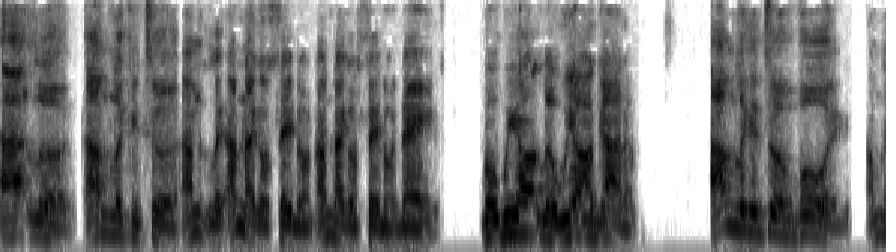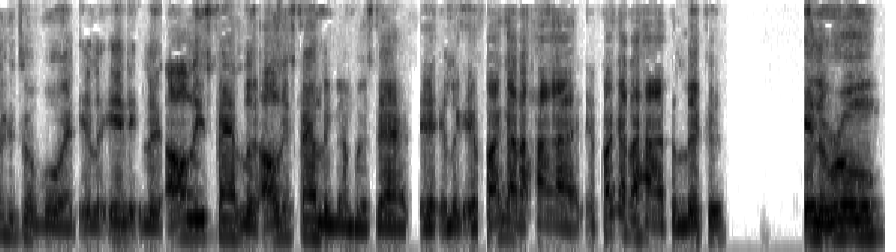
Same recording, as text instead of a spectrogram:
I look, I'm looking to. I'm. I'm not gonna say no. I'm not gonna say no names. But we all look. We all got them. I'm looking to avoid. I'm looking to avoid it, it, look, all these family, all these family members that it- look, if I gotta hide, if I gotta hide the liquor in the room,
